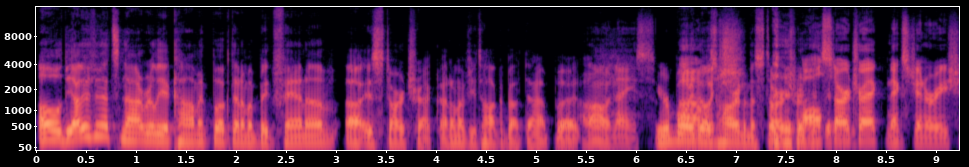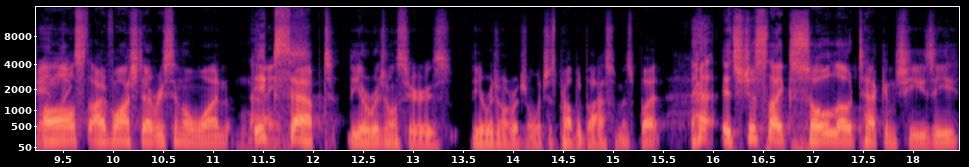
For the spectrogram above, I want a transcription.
Oh, the other thing that's not really a comic book that I'm a big fan of uh, is Star Trek. I don't know if you talk about that, but Oh, nice. your boy Uh, goes which- hard in the Star Trek. All Star Trek, Next Generation. All like- st- I've watched every single one Nice. except the original series, the original original, which is probably blasphemous, but it's just like so low tech and cheesy,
